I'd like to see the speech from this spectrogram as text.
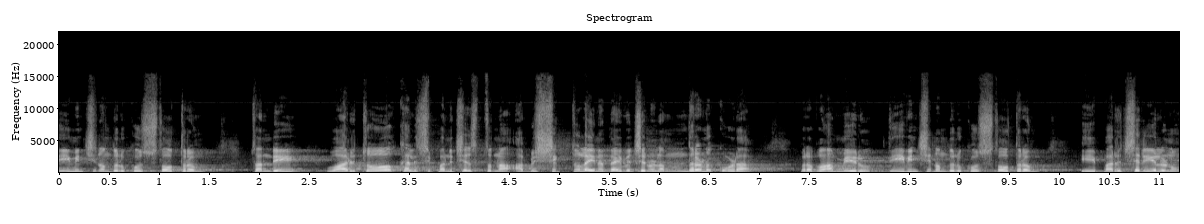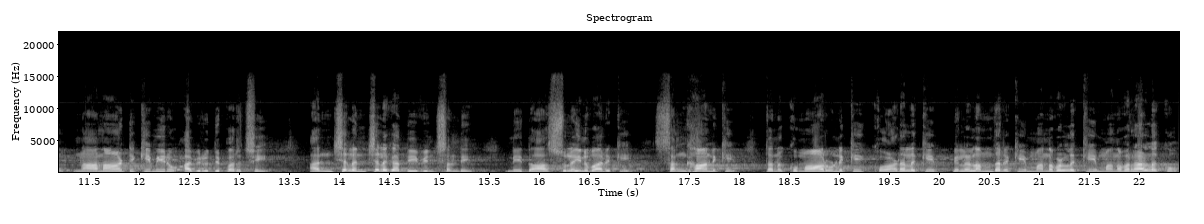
నియమించినందులకు స్తోత్రం. తండ్రి వారితో కలిసి పనిచేస్తున్న అభిషక్తులైన దైవజనులందరూ కూడా ప్రభా మీరు దీవించినందులకు స్తోత్రం. ఈ పరిచర్యలను నానాటికి మీరు అభివృద్ధిపరిచి అంచెలంచెలుగా దీవించండి. నీ దాసులైన వారికి సంఘానికి తన కుమారునికి కోడలకి పిల్లలందరికీ మనవళ్ళకి మనవరాళ్ళకు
